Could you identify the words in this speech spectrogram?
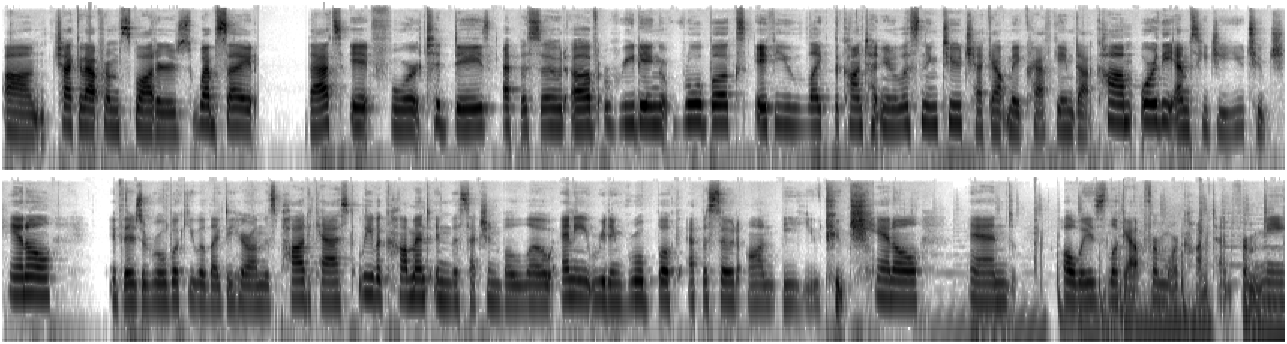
Um, check it out from Splotter's website. That's it for today's episode of Reading Rulebooks. If you like the content you're listening to, check out makecraftgame.com or the MCG YouTube channel. If there's a rulebook you would like to hear on this podcast, leave a comment in the section below any Reading Rulebook episode on the YouTube channel. And always look out for more content from me.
